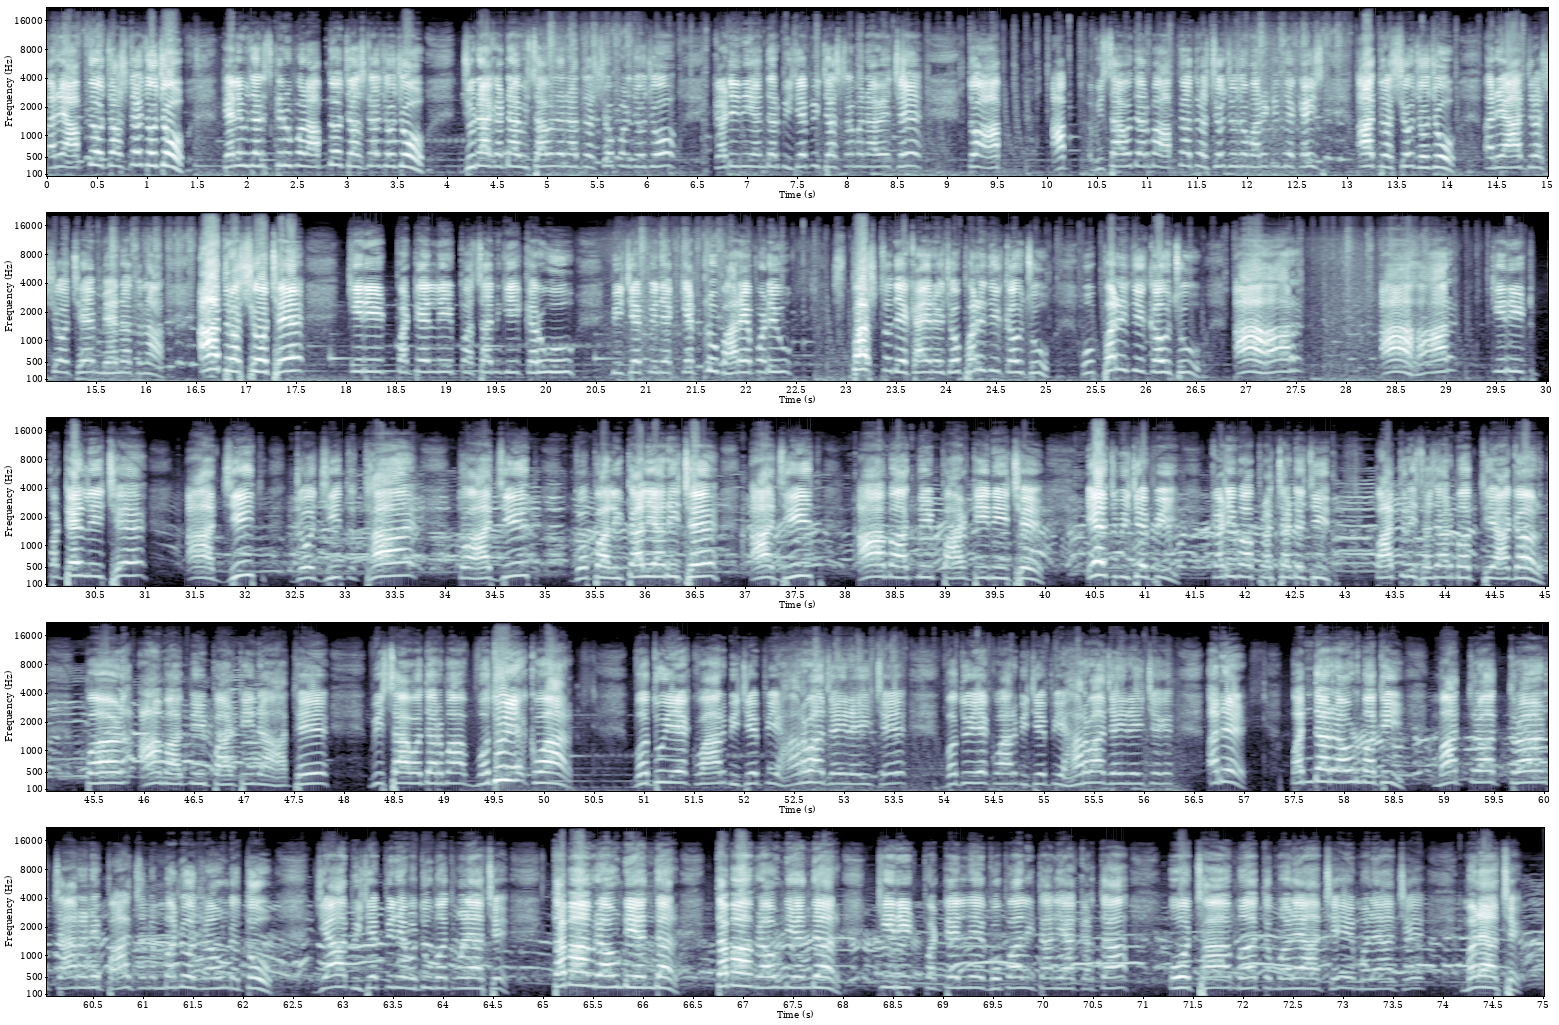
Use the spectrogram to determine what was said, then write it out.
અને આપનો જશ્ન જોજો. ટેલિવિઝન સ્ક્રીન ઉપર આપનો જશ્ન જોજો. જુનાગઢના વિસાવદરના દ્રશ્યો પણ જોજો. કડીની અંદર બીજેપી જશ્ન મનાવે છે. તો આપ આપ વિસાવદરમાં આપના દ્રશ્યો જોજો. મારી ટીમને કહીશ, આ દ્રશ્યો જોજો. અને આ દ્રશ્યો છે મહેનતના. આ દ્રશ્યો છે કિરીટ પટેલની પસંદગી કરવું. બીજેપીને કેટલું ભારે પડ્યું. સ્પષ્ટ દેખાઈ રહ્યું છે. ફરીથી કહું છું. હું ફરીથી કહું છું. આ હાર આ હાર કિરીટ પટેલની છે. આ જીત, જો જીત થાય, તો આ જીત ગોપાલ ઇટાલિયાની છે. આ જીત આમ આદમી પાર્ટીની છે. એ જ બીજેપી કડીમાં પ્રચંડ જીત, પાંત્રીસ હજાર મતથી આગળ. પણ આમ આદમી પાર્ટીના હાથે વિસાવદરમાં વધુ એકવાર વધુ એકવાર બીજેપી હારવા જઈ રહી છે. વધુ એકવાર બીજેપી હારવા જઈ રહી છે. અને પંદર રાઉન્ડમાંથી માત્ર ત્રણ, ચાર અને પાંચ નંબરનો જ રાઉન્ડ હતો, જ્યાં બીજેપીને વધુ મત મળ્યા છે. તમામ રાઉન્ડની અંદર, તમામ રાઉન્ડની અંદર કિરીટ પટેલને ગોપાલ ઇટાલિયા કરતા ઓછા મત મળ્યા છે મળ્યા છે મળ્યા છે.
